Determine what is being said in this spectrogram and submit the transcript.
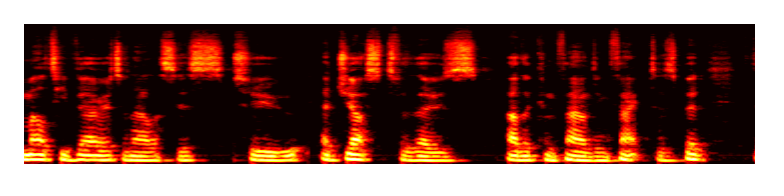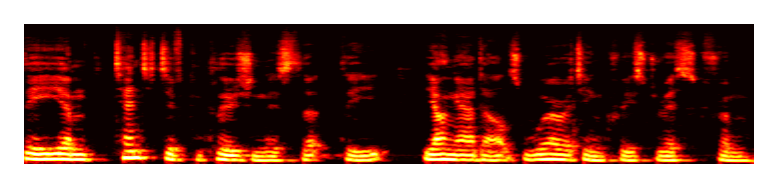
multivariate analysis to adjust for those other confounding factors. But the um, tentative conclusion is that the young adults were at increased risk from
